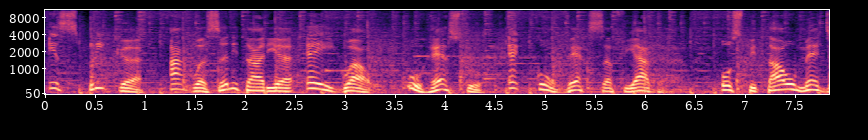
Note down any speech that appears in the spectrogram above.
explica. Água sanitária é igual. O resto é conversa fiada. Hospital Med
